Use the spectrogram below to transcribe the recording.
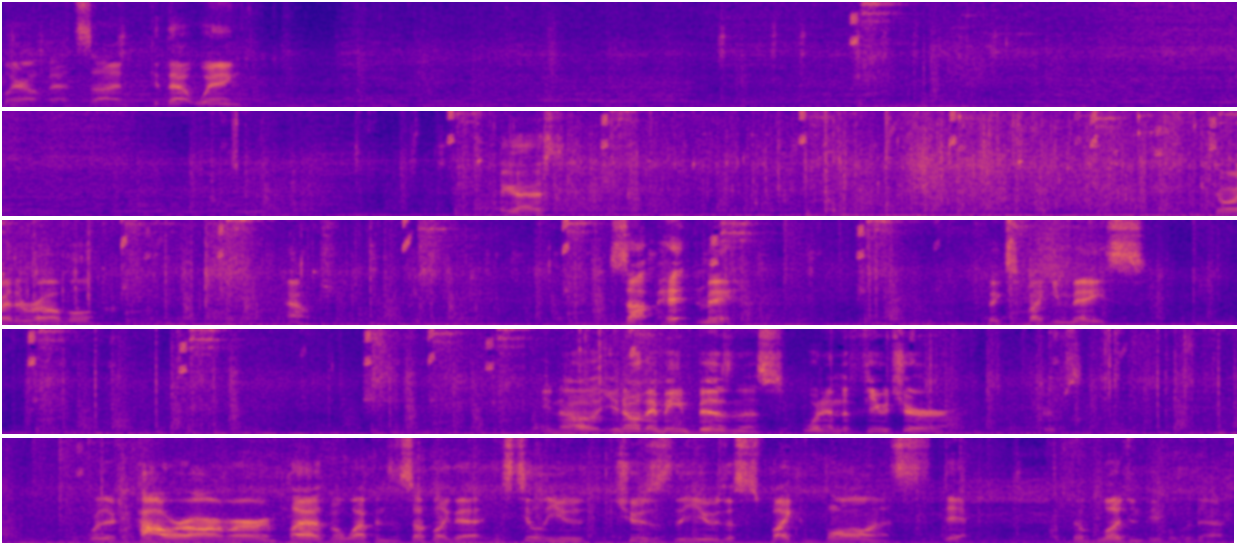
Clear out that side. Get that wing. Hey guys. Enjoy the rubble. Ouch. Stop hitting me! Big spiky mace. You know, you know they mean business when in the future, oops, where there's power armor and plasma weapons and stuff like that, he still use, chooses to use a spiked ball and a stick to bludgeon people to death.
